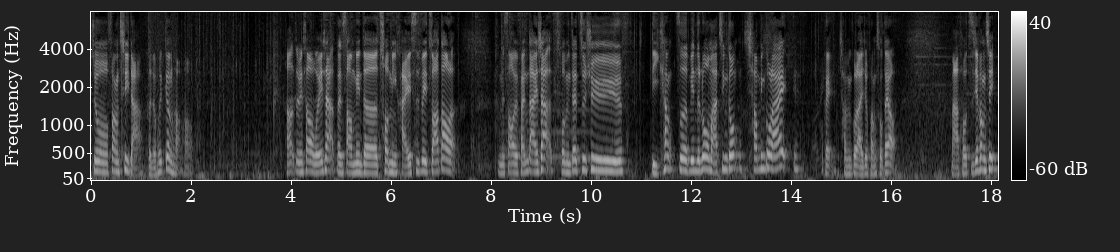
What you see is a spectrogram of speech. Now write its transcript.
就放弃打，可能会更好哈。好，这边稍微围一下，但上面的村民还是被抓到了。这边稍微反打一下，村民再继续抵抗这边的落马进攻，枪兵过来，OK，枪兵过来就防守掉了，码头直接放弃。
